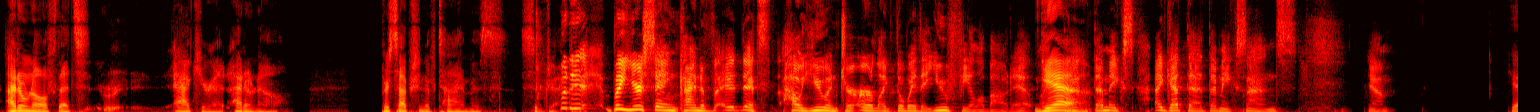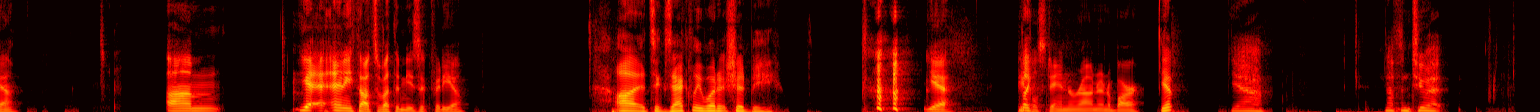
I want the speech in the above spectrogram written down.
I don't know if that's r- accurate. I don't know. Perception of time is subjective. But it, but you're saying kind of it, it's how you inter or like the way that you feel about it. Like, Yeah. that, that makes I get that. That makes sense. Yeah. Yeah. Um, yeah. Any thoughts about the music video? uh, it's exactly what it should be. Yeah, people Like- standing around in a bar. Yep. Yeah. Nothing to it.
